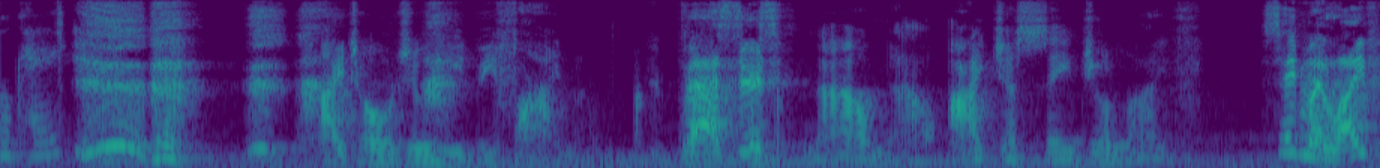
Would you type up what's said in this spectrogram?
You okay? I told you he'd be fine. Bastards! Now, now, I just saved your life. Saved my life?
